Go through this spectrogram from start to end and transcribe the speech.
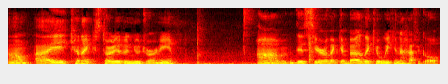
Um, i kind of started a new journey um, this year, like about like a week and a half ago.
